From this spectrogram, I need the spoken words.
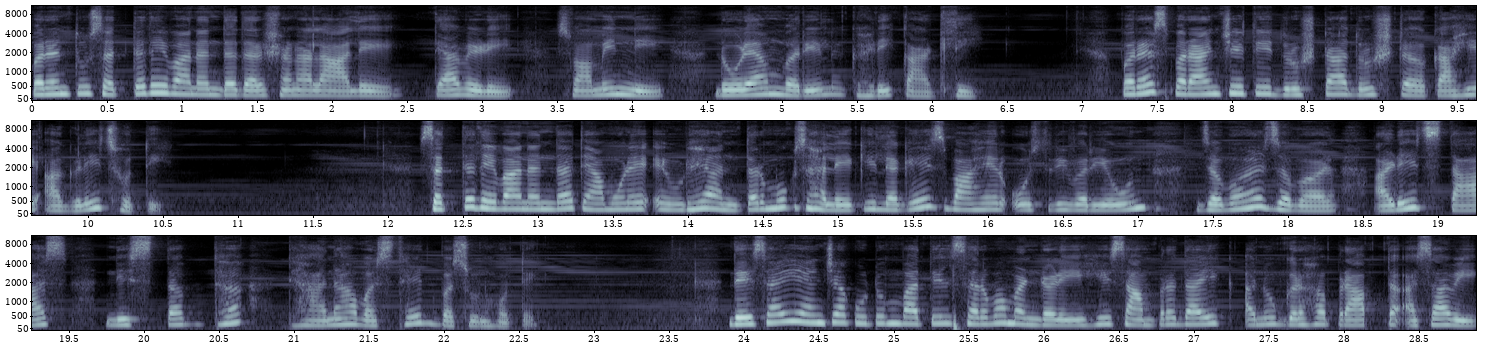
परंतु सत्यदेवानंद दर्शनाला आले त्यावेळी स्वामींनी डोळ्यांवरील घडी काढली. परस्परांची ती दृष्टादृष्ट काही आगळीच होती. सत्यदेवानंद त्यामुळे एवढे अंतर्मुख झाले की लगेच बाहेर ओसरीवर येऊन जवळजवळ अडीच तास निस्तब्ध ध्यानावस्थेत बसून होते. देसाई यांच्या कुटुंबातील सर्व मंडळी ही सांप्रदायिक अनुग्रह प्राप्त असावी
